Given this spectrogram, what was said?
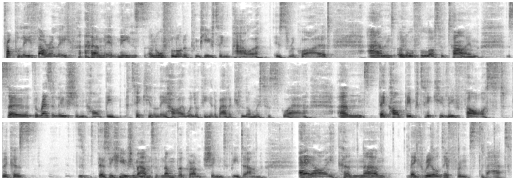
properly, thoroughly, um, it means an awful lot of computing power is required and an awful lot of time. So the resolution can't be particularly high. We're looking at about a kilometre square. And they can't be particularly fast because there's a huge amount of number crunching to be done. AI can um, make a real difference to that.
